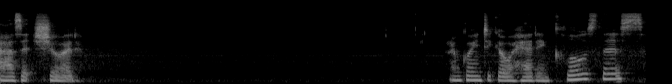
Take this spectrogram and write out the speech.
as it should. I'm going to go ahead and close this.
